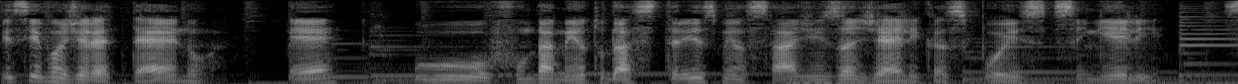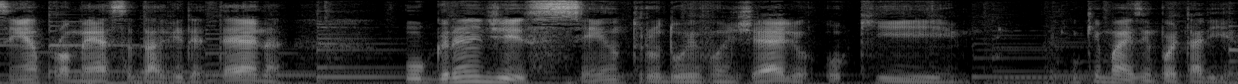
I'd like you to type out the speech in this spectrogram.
Esse Evangelho eterno é o fundamento das três mensagens angélicas, pois sem ele, sem a promessa da vida eterna, o grande centro do Evangelho, o que, o que mais importaria?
